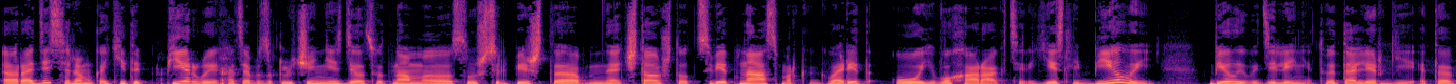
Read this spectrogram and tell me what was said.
родителям какие-то первые хотя бы заключения сделать? Вот нам э, слушатель пишет, э, читал, что цвет насморка говорит о его характере. Если белый, белые выделения, то это аллергия. Это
